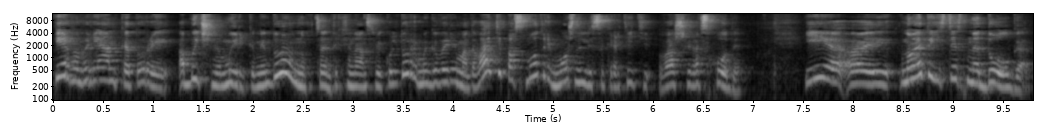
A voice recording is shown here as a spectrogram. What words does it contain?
Первый вариант, который обычно мы рекомендуем, ну, в Центре финансовой культуры, мы говорим, а давайте посмотрим, можно ли сократить ваши расходы. И, э, но это, естественно, долго,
